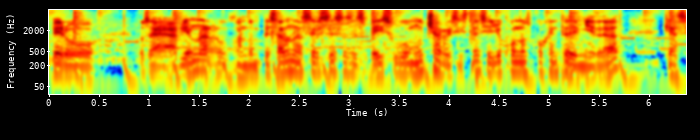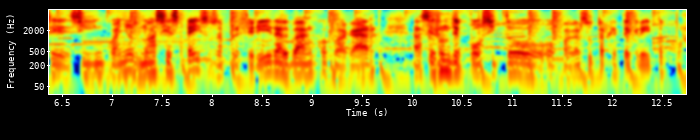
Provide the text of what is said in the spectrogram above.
pero o sea, había una, cuando empezaron a hacerse esas space hubo mucha resistencia. Yo conozco gente de mi edad que hace cinco años no hacía space, o sea, prefería ir al banco a pagar, hacer un depósito o pagar su tarjeta de crédito por,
